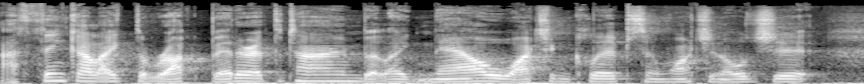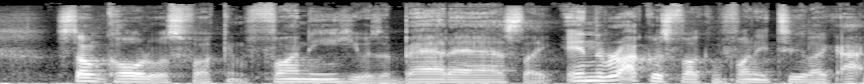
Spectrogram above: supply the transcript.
I think I liked The Rock better at the time, but like now watching clips and watching old shit, Stone Cold was fucking funny. He was a badass. Like, and The Rock was fucking funny too. Like, I,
